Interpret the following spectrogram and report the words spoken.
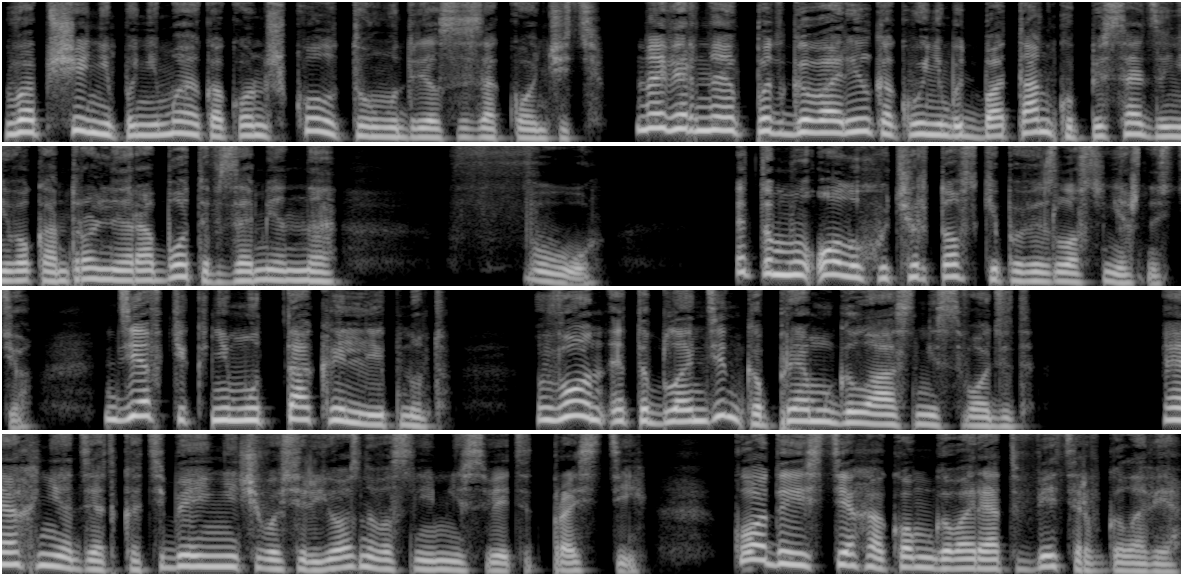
вообще не понимаю, как он школу-то умудрился закончить. Наверное, подговорил какую-нибудь ботанку писать за него контрольные работы взамен на... Фу, Этому Олуху чертовски повезло с внешностью. Девки к нему так и липнут. Вон эта блондинка прям глаз не сводит. Эх, нет, детка, тебе и ничего серьезного с ним не светит, прости. Коды из тех, о ком говорят ветер в голове.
